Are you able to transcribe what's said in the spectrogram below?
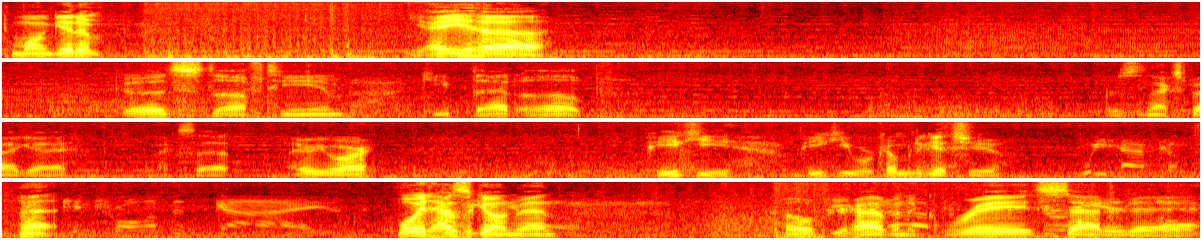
Come on, get him. Yeah. Good stuff, team. Keep that up. Where's the next bad guy? Next set. There you are. Peaky. Peaky, we're coming to get you. We have control of the skies. Boyd, how's it going, man? Hope you're having a great Saturday.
